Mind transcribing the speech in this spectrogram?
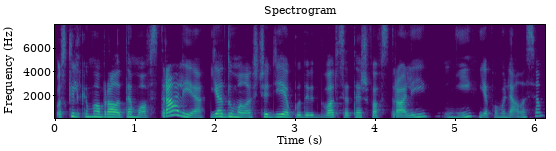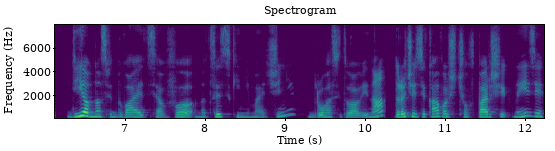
оскільки ми обрали тему Австралія, я думала, що дія буде відбуватися теж в Австралії. Ні, я помилялася. Дія в нас відбувається в нацистській Німеччині, Друга світова війна. До речі, цікаво, що в першій книзі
